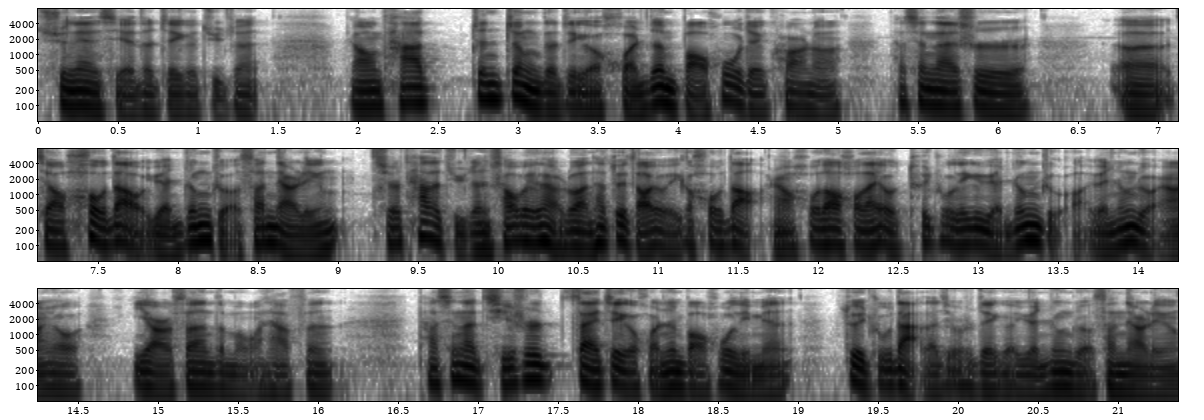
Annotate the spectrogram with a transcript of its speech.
训练鞋的这个矩阵，然后它真正的这个缓震保护这块呢，它现在是呃叫后道远征者三点零。其实它的矩阵稍微有点乱，它最早有一个后道，然后后道后来又推出了一个远征者，远征者然后又一二三这么往下分。它现在其实在这个缓震保护里面，最主打的就是这个远征者三点零，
